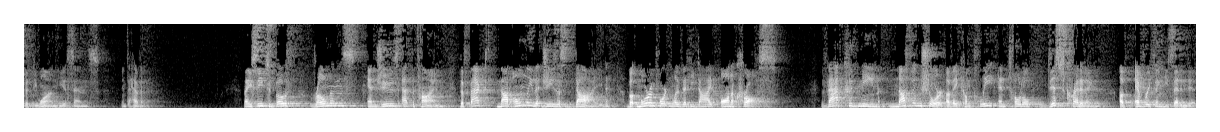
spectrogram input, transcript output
51, he ascends into heaven. Now you see, to both Romans and Jews at the time, the fact not only that Jesus died, but more importantly, that he died on a cross, that could mean nothing short of a complete and total discrediting of everything he said and did.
